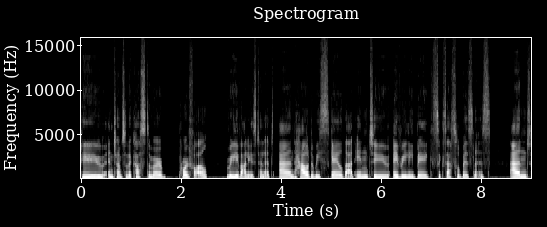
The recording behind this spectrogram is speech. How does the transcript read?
who, in terms of the customer profile, really values Tillit and how do we scale that into a really big successful business. And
